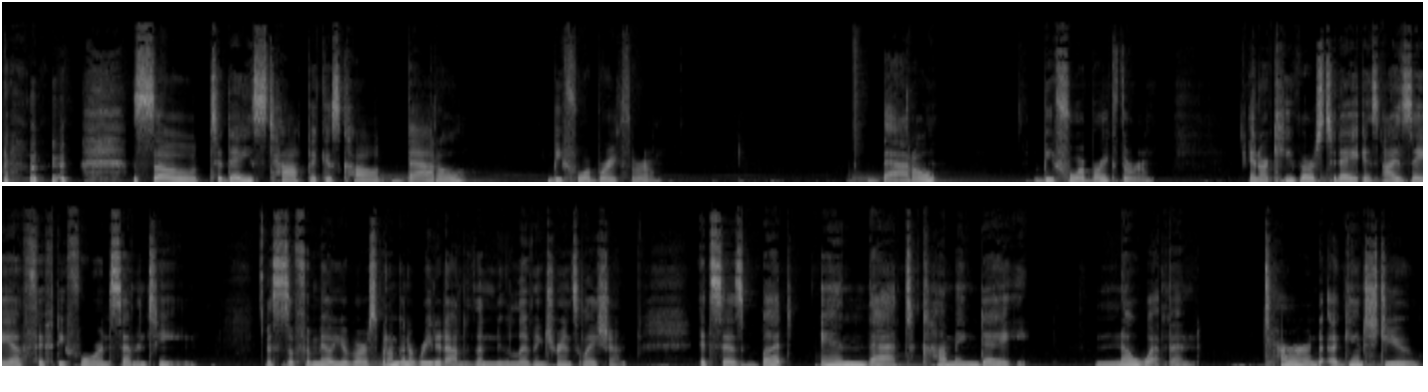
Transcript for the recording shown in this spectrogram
So today's topic is called Battle Before Breakthrough. Battle Before Breakthrough. And our key verse today is Isaiah 54 and 17. This is a familiar verse, but I'm going to read it out of the New Living Translation. It says, But in that coming day, no weapon turned against you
